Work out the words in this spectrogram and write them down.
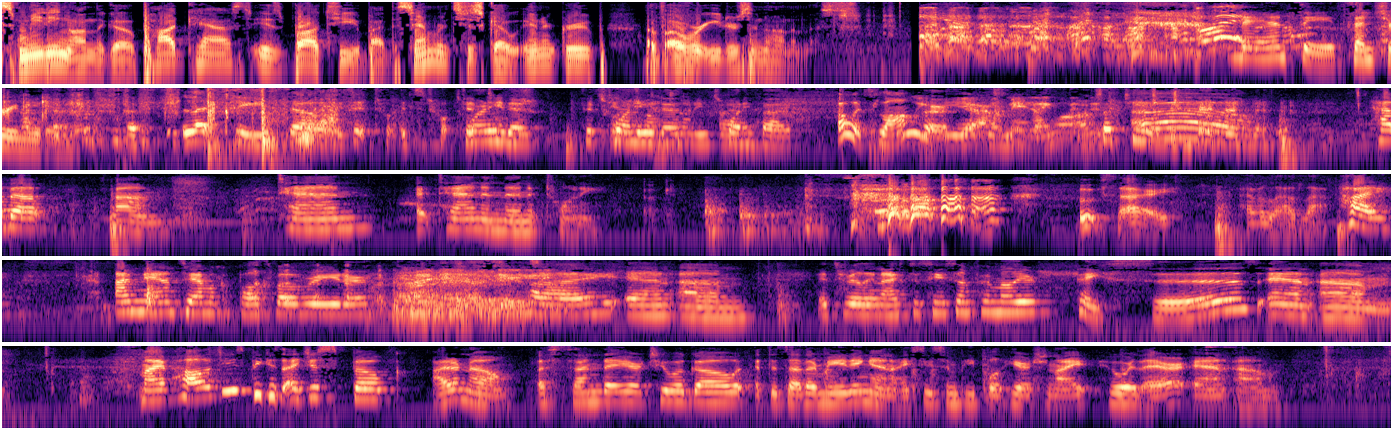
This Meeting on the Go podcast is brought to you by the San Francisco Intergroup of Overeaters Anonymous. Nancy, century meeting. Let's see. So is it? Tw- it's tw- 20 15 to 15 20 to 25. Oh, it's longer. Yeah, it's up to you. Oh. How about um, 10 at 10 and then at 20? Okay. Oops, sorry. I have a loud laugh. Hi. I'm Nancy. I'm a compulsive overeater. Hi, and um, it's really nice to see some familiar faces. And um, my apologies because I just spoke, I don't know, a Sunday or two ago at this other meeting, and I see some people here tonight who are there, and um,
